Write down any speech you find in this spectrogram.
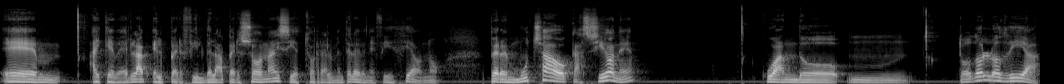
Em, hay que ver el perfil de la persona y si esto realmente le beneficia o no. Pero en muchas ocasiones, cuando mm, todos los días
